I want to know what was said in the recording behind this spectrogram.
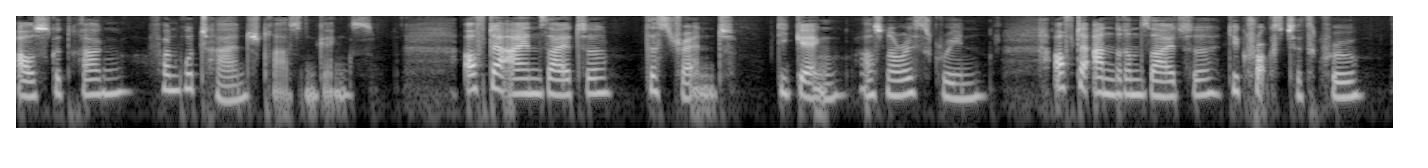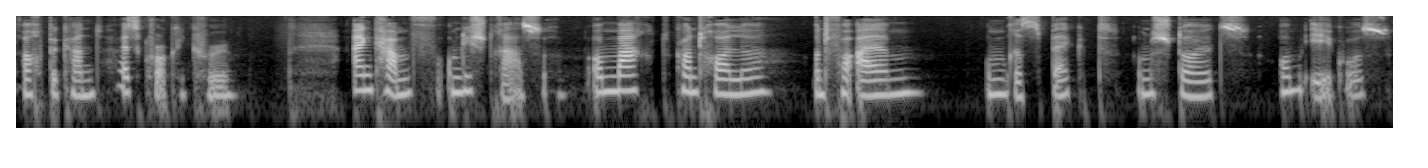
Ausgetragen von brutalen Straßengangs. Auf der einen Seite The Strand, die Gang aus Norris Green. Auf der anderen Seite die Croxteth Crew, auch bekannt als Crocky Crew. Ein Kampf um die Straße, um Macht, Kontrolle und vor allem um Respekt, um Stolz, um Egos.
